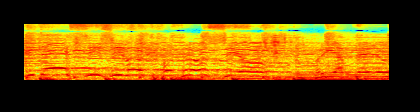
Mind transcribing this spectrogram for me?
Gde si život potrošio, prijatelju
